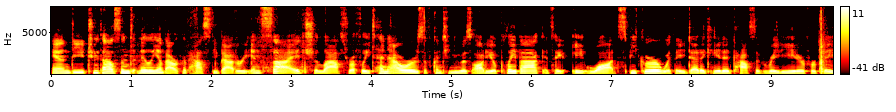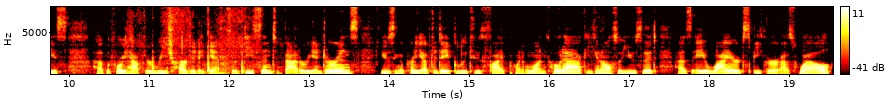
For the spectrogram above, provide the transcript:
and the 2000 milliamp hour capacity battery inside should last roughly 10 hours of continuous audio playback. It's a 8 watt speaker with a dedicated passive radiator for bass uh, before you have to recharge it again. So decent battery endurance using a pretty up-to-date Bluetooth 5.1 codec. You can also use it as a wired speaker as well.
